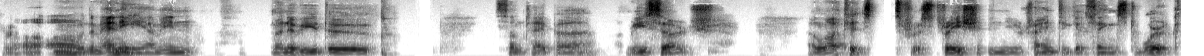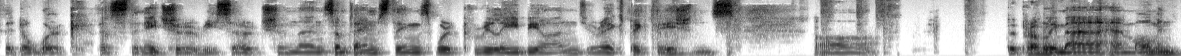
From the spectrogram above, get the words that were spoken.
Kind of... oh the many. I mean whenever you do some type of research a lot it's frustration. You're trying to get things to work that don't work. That's the nature of research. And then sometimes things work really beyond your expectations. Uh, but probably my moment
